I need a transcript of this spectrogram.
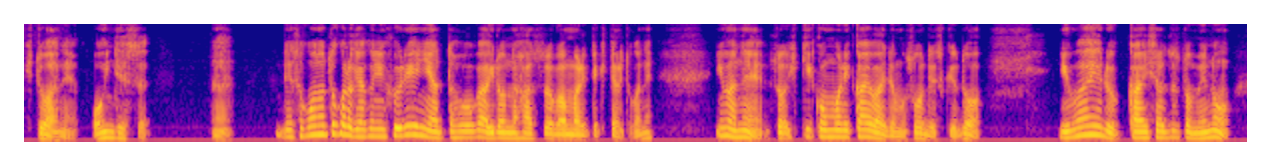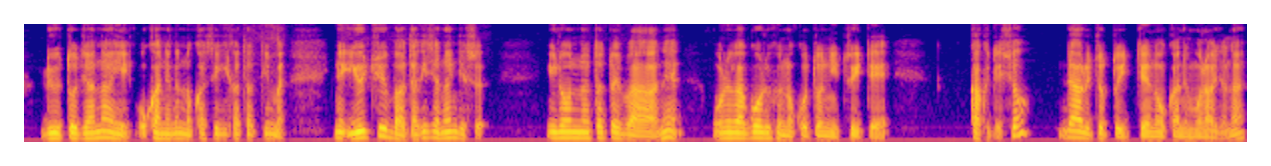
人はね、多いんです。うん。で、そこのところ逆にフリーにやった方がいろんな発想が生まれてきたりとかね。今ね、そう、引きこもり界隈でもそうですけど、いわゆる会社勤めのルートじゃないお金の稼ぎ方って今、ね、YouTuber だけじゃないんです。いろんな、例えばね、俺がゴルフのことについて書くでしょ？で、あるちょっと一定のお金もらうじゃない？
